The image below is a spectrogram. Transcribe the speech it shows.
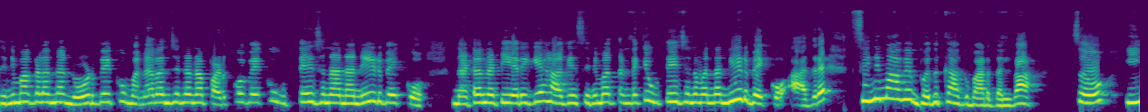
ಸಿನಿಮಾಗಳನ್ನ ನೋಡ್ಬೇಕು, ಮನರಂಜನನ ಪಡ್ಕೋಬೇಕು, ಉತ್ತೇಜನನ ನೀಡ್ಬೇಕು. ನಟ ನಟಿಯರಿಗೆ ಹಾಗೆ ಸಿನಿಮಾ ತಂಡಕ್ಕೆ ಉತ್ತೇಜನವನ್ನ ನೀಡ್ಬೇಕು. ಆದ್ರೆ ಸಿನಿಮಾವೇ ಬದುಕಾಗಬಾರ್ದಲ್ವಾ? ಸೊ ಈ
